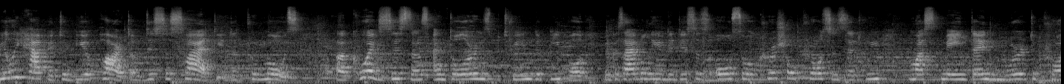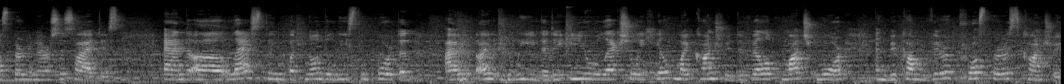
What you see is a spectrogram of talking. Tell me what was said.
really happy to be a part of this society that promotes uh, coexistence and tolerance between the people because I believe that this is also a crucial process that we must maintain in order to prosper in our societies. And uh, last thing but not the least important, I, I, believe that the EU will actually help my country develop much more and become a very prosperous country.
